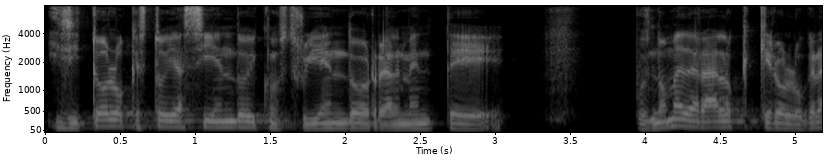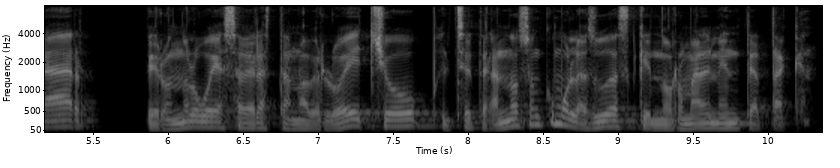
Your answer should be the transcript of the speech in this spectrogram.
Y si todo lo que estoy haciendo y construyendo realmente pues no me dará lo que quiero lograr, pero no lo voy a saber hasta no haberlo hecho, etcétera. No son como las dudas que normalmente atacan.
